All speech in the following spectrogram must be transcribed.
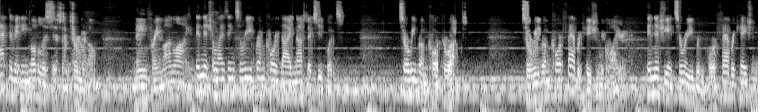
Activating Mobilus System Terminal. Mainframe online. Initializing Cerebrum Core Diagnostic Sequence. Cerebrum Core corrupt. Cerebrum Core fabrication required. Initiate Cerebrum Core fabrication.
